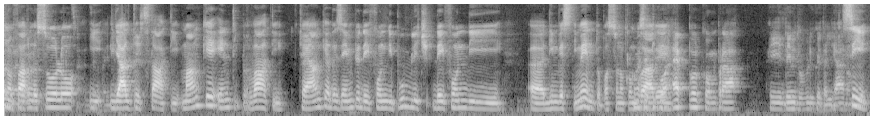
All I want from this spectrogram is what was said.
possono farlo solo i- gli altri stati, ma anche enti privati, cioè anche ad esempio dei fondi pubblici, dei fondi eh, di investimento possono Come se comprare. tipo Apple compra il debito pubblico italiano. Sì,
